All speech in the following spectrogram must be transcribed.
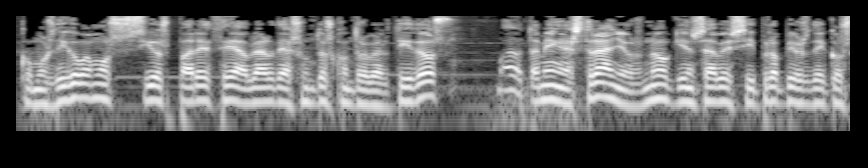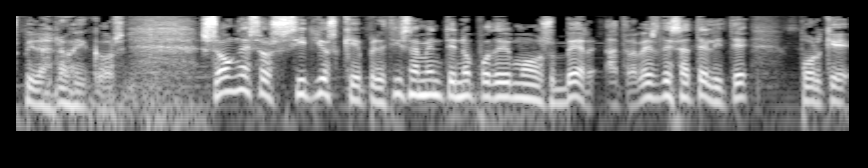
como os digo, vamos, si os parece, a hablar de asuntos controvertidos, bueno, también extraños, ¿no? Quién sabe si propios de conspiranoicos. Son esos sitios que precisamente no podemos ver a través de satélite porque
